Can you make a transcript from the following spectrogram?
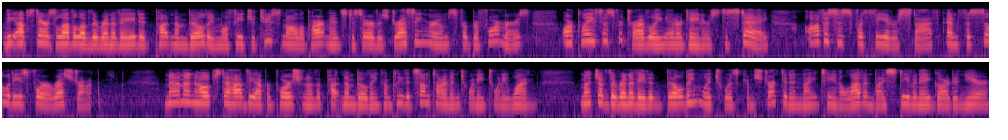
The upstairs level of the renovated Putnam Building will feature two small apartments to serve as dressing rooms for performers or places for traveling entertainers to stay offices for theater staff, and facilities for a restaurant. Mammon hopes to have the upper portion of the Putnam building completed sometime in 2021. Much of the renovated building, which was constructed in 1911 by Stephen A. Gardenier,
